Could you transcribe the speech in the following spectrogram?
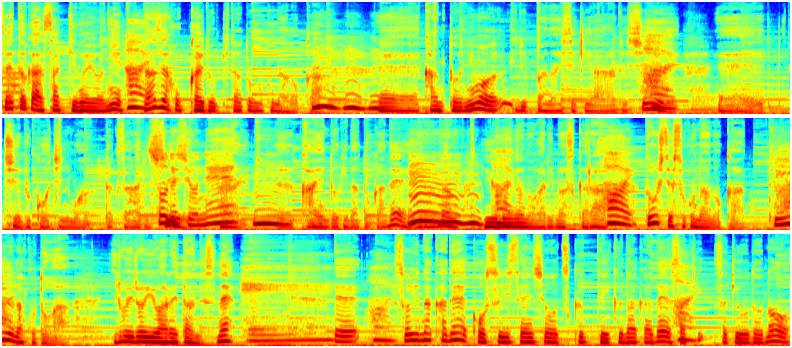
それとかさっきのように、なぜ北海道北東北なのか、うんうんうん、えー、関東にも立派な遺跡があるし、はいえー、中部高知にもたくさんあるしそうですよね、はい。うん、火炎時だとかねいろんな有名なのがありますから、はい、どうしてそこなのかっていうようなことが、いろいろ言われたんですね。で、はい、そういう中でこう推薦書を作っていく中で、はい、先ほどの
